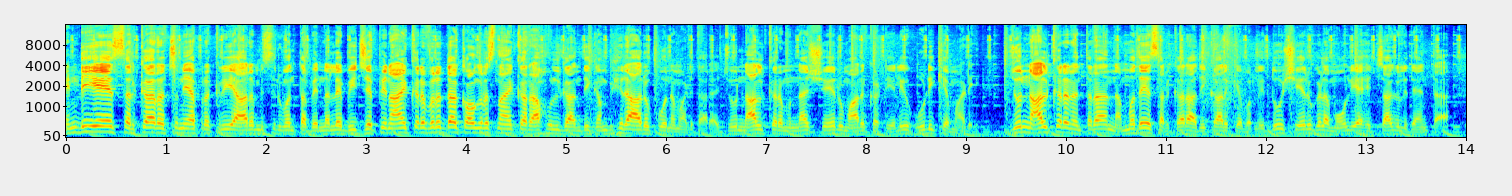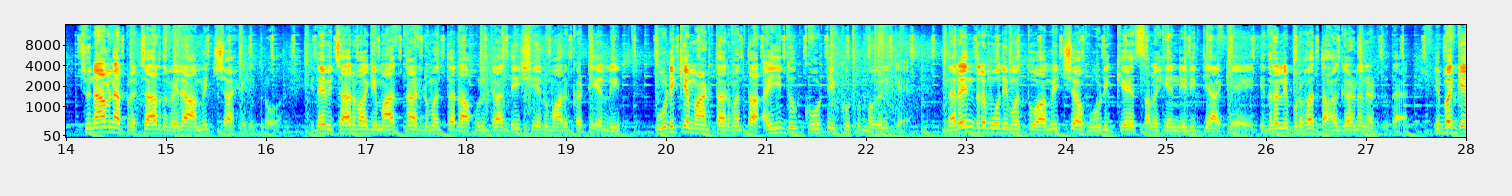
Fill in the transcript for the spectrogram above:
ಎನ್ಡಿಎ ಸರ್ಕಾರ ರಚನೆಯ ಪ್ರಕ್ರಿಯೆ ಆರಂಭಿಸಿರುವಂಥ ಬೆನ್ನಲ್ಲೇ ಬಿಜೆಪಿ ನಾಯಕರ ವಿರುದ್ಧ ಕಾಂಗ್ರೆಸ್ ನಾಯಕ ರಾಹುಲ್ ಗಾಂಧಿ ಗಂಭೀರ ಆರೋಪವನ್ನು ಮಾಡಿದ್ದಾರೆ. ಜೂನ್ ನಾಲ್ಕರ ಮುನ್ನ ಷೇರು ಮಾರುಕಟ್ಟೆಯಲ್ಲಿ ಹೂಡಿಕೆ ಮಾಡಿ. ಜೂನ್ ನಾಲ್ಕರ ನಂತರ ನಮ್ಮದೇ ಸರ್ಕಾರ ಅಧಿಕಾರಕ್ಕೆ ಬರಲಿದ್ದು, ಷೇರುಗಳ ಮೌಲ್ಯ ಹೆಚ್ಚಾಗಲಿದೆ ಅಂತ ಚುನಾವಣಾ ಪ್ರಚಾರದ ವೇಳೆ ಅಮಿತ್ ಶಾ ಹೇಳಿದರು. ಇದೇ ವಿಚಾರವಾಗಿ ಮಾತನಾಡಿರುವಂತಹ ರಾಹುಲ್ ಗಾಂಧಿ ಷೇರು ಮಾರುಕಟ್ಟೆಯಲ್ಲಿ ಹೂಡಿಕೆ ಮಾಡ್ತಾ ಇರುವಂತಹ ಐದು ಕೋಟಿ ಕುಟುಂಬಗಳಿಗೆ ನರೇಂದ್ರ ಮೋದಿ ಮತ್ತು ಅಮಿತ್ ಶಾ ಹೂಡಿಕೆ ಸಲಹೆ ನೀಡಿದ್ಯಾಕೆ? ಇದರಲ್ಲಿ ಬೃಹತ್ ಹಗರಣ ನಡೆದಿದೆ. ಈ ಬಗ್ಗೆ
